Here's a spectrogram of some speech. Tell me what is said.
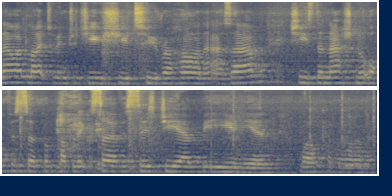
Now I'd like to introduce you to Rehana Azam. She's the National Officer for Public Services GMB Union. Welcome, Rahana.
